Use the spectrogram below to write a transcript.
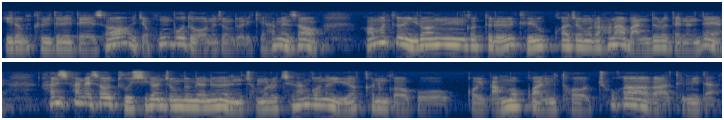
이런 글들에 대해서 이제 홍보도 어느 정도 이렇게 하면서 아무튼 이런 것들을 교육 과정으로 하나 만들어 내는데 1시간에서 2시간 정도면은 정말로 책 한 권을 요약하는 거하고 거의 맞먹고 아니면 더 초과가 됩니다.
